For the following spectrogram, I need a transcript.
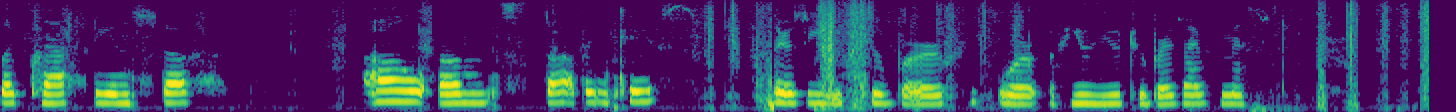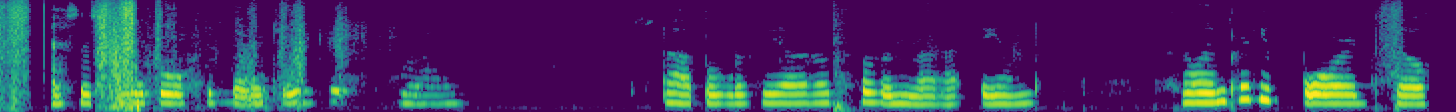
like crafty and stuff. I'll um stop in case there's a YouTuber or a few YouTubers I've missed. SS Sniper Adventure. Stop, Olivia. I'll tell them that at the end. So I'm pretty bored, so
